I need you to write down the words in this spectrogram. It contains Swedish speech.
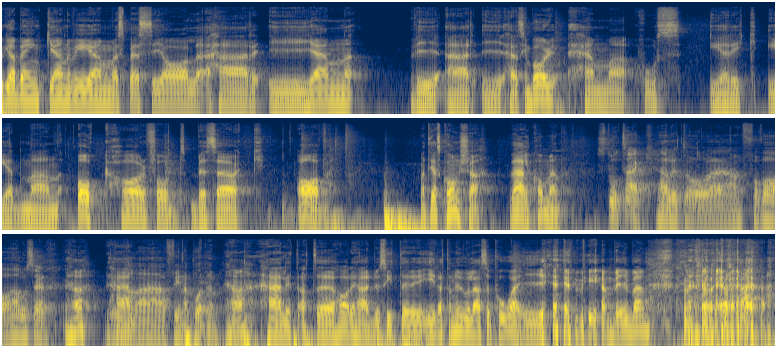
Ljugarbänken VM special här igen. Vi är i Helsingborg, hemma hos Erik Edman och har fått besök av Mattias Concha. Välkommen! Stort tack! Härligt att uh, få vara här hos er. Ja, I den här, uh, fina podden. ja, härligt att eh, ha dig här. Du sitter i detta nu och läser på i VM-bibeln.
